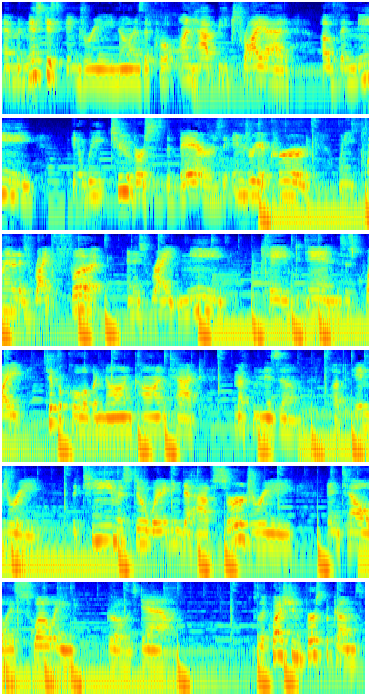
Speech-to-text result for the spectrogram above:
and meniscus injury known as a quote unhappy triad of the knee in week two versus the Bears. The injury occurred when he planted his right foot and his right knee caved in. This is quite typical of a non-contact mechanism of injury. The team is still waiting to have surgery until his swelling goes down. So the question first becomes,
